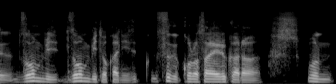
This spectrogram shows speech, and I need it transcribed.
えゾンビ、ゾンビとかにすぐ殺されるから、もう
